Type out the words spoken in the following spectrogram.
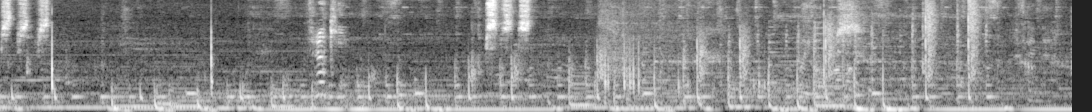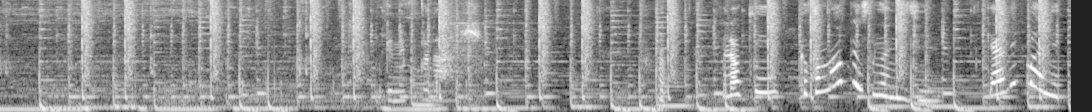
Pişt pişt pişt. Floki. Pişt pişt pişt. Bugünlük bu kadar. Floki, kızım ne yapıyorsun anneciğim? Geldin mi anne?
